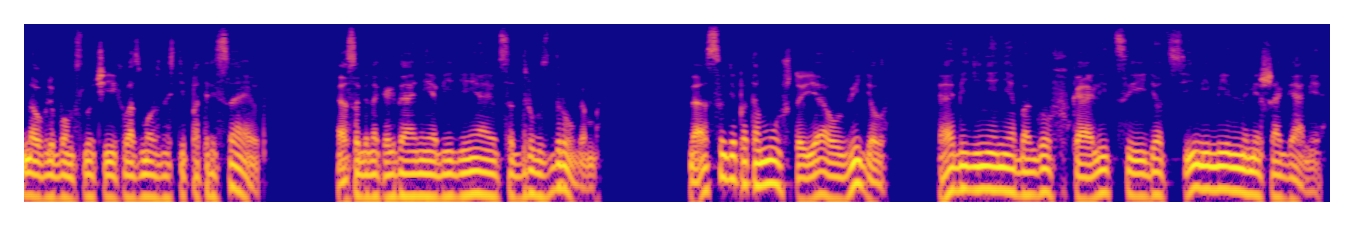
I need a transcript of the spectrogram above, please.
но в любом случае их возможности потрясают, особенно когда они объединяются друг с другом. А судя по тому, что я увидел, объединение богов в коалиции идет семимильными шагами.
